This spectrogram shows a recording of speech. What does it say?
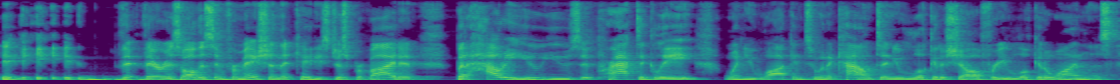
It, it, it, th- there is all this information that Katie's just provided, but how do you use it practically when you walk into an account and you look at a shelf or you look at a wine list?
